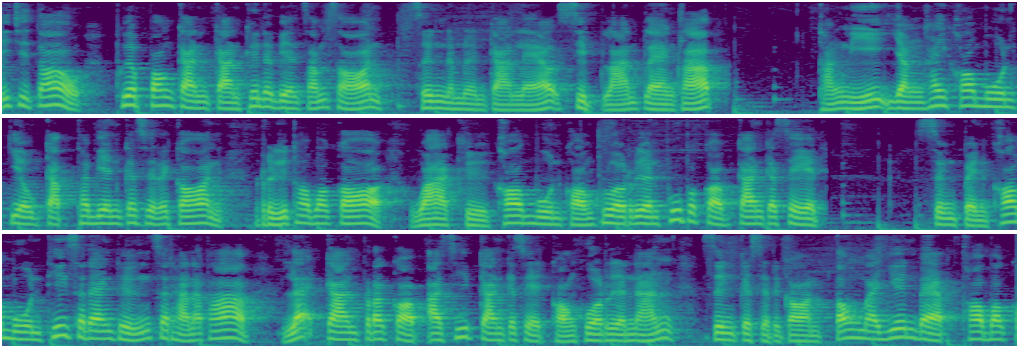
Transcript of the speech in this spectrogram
ดิจิทัล เพื่อป้องกันการขึ้นทะเบียนซ้ำซ้อน ซึ่งดำเนินการแล้ว 10 ล้านแปลงครับ ทั้งนี้ยังให้ข้อมูลเกี่ยวกับทะเบียนเกษตรกร หรือทบกว่าคือข้อมูลของครัวเรือนผู้ประกอบการเกษตร ซึ่งเป็นข้อมูลที่แสดงถึงสถานภาพ และการประกอบอาชีพการเกษตรของครัวเรือนนั้น ซึ่งเกษตรกรต้องมายื่นแบบทบก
